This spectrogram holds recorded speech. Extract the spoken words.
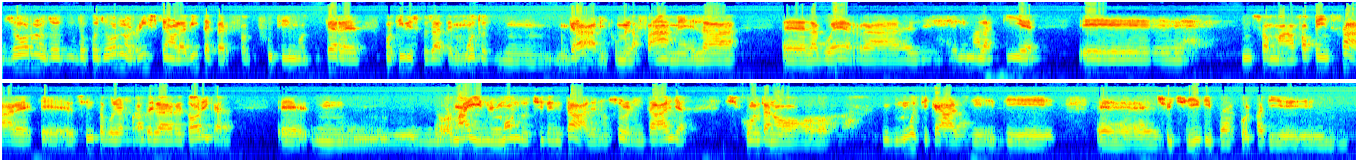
giorno dopo giorno rischiano la vita per, per motivi scusate, molto mh, gravi come la fame, la, eh, la guerra, le, le malattie. E, insomma, fa pensare che senza voler fare della retorica, eh, mh, ormai nel mondo occidentale, non solo in Italia, si contano molti casi di eh, suicidi per colpa di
